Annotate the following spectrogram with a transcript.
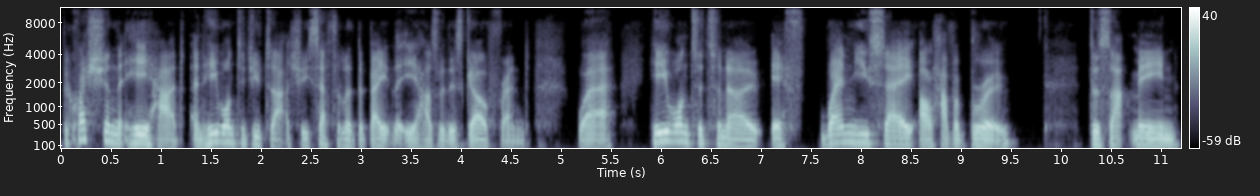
the question that he had, and he wanted you to actually settle a debate that he has with his girlfriend, where he wanted to know if when you say I'll have a brew, does that mean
